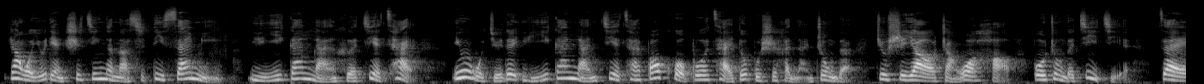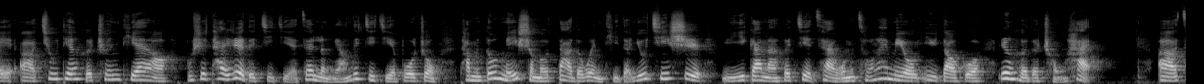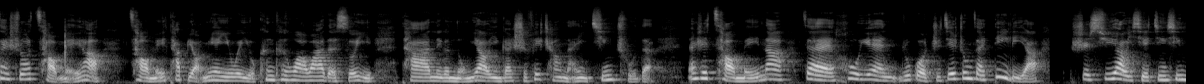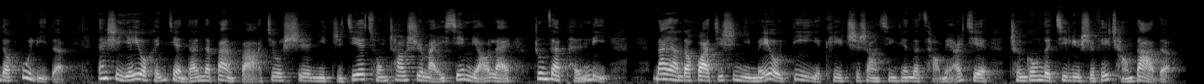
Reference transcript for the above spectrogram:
让我有点吃惊的呢是第三名羽衣甘蓝和芥菜，因为我觉得羽衣甘蓝、芥菜包括菠菜都不是很难种的，就是要掌握好播种的季节。在啊秋天和春天啊不是太热的季节，在冷凉的季节播种，它们都没什么大的问题的。尤其是羽衣甘蓝和芥菜，我们从来没有遇到过任何的虫害。啊，再说草莓啊，草莓它表面因为有坑坑洼洼的，所以它那个农药应该是非常难以清除的。但是草莓呢，在后院如果直接种在地里啊。是需要一些精心的护理的，但是也有很简单的办法，就是你直接从超市买一些苗来种在盆里，那样的话，即使你没有地，也可以吃上新鲜的草莓，而且成功的几率是非常大的。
